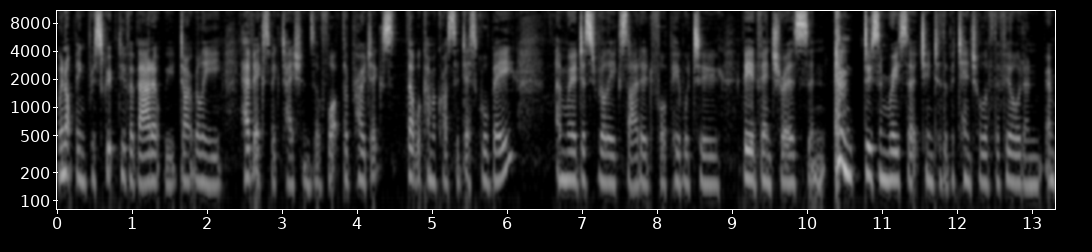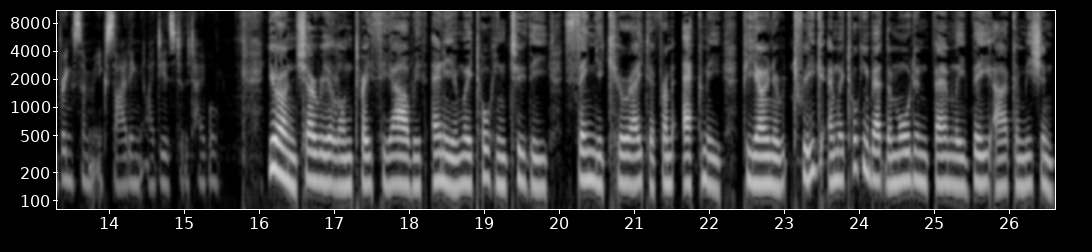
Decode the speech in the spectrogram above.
we're not being prescriptive about it. We don't really have expectations of what the projects that will come across the desk will be. And we're just really excited for people to be adventurous and do some research into the potential of the field and, and bring some exciting ideas to the table. You're on Showreel on 3CR with Annie, and we're talking to the senior curator from ACMI, Fiona Trigg, and we're talking about the Mordant Family VR Commission.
